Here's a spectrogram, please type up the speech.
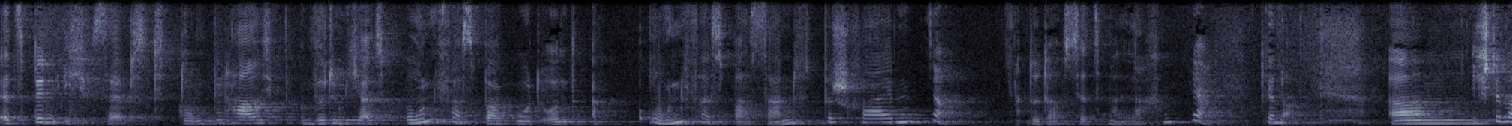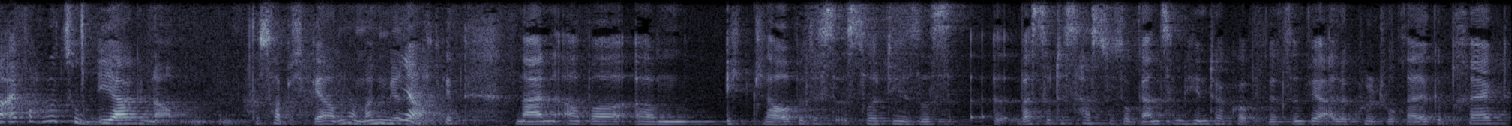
Jetzt bin ich selbst dunkelhaarig, würde mich als unfassbar gut und unfassbar sanft beschreiben. Ja. Du darfst jetzt mal lachen. Ja. Genau. Ähm, Ich stimme einfach nur zu. ja, genau. Das habe ich gern, wenn man mir Ja. recht gibt. Nein, aber ähm, ich glaube, das ist so dieses, äh, weißt du, das hast du so ganz im Hinterkopf. Jetzt sind wir alle kulturell geprägt.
